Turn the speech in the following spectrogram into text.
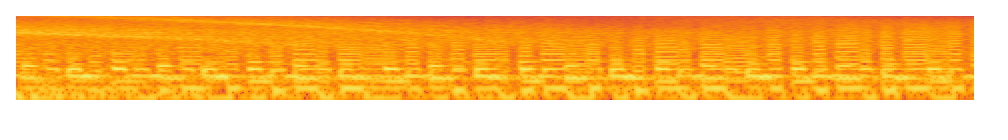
Thank you.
